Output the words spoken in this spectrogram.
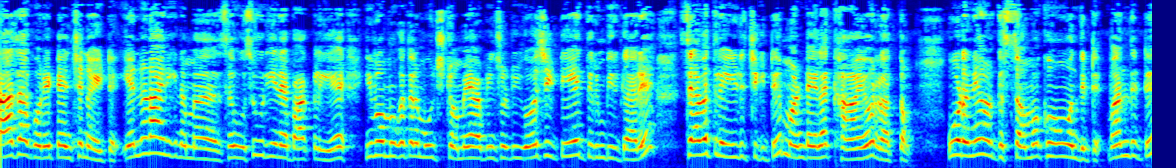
ராஜாவுக்கு ஒரே டென்ஷன் ஆயிட்டு என்னடா இன்னைக்கு நம்ம சூரியனை பார்க்கலையே இவன் முகத்துல மூச்சிட்டோமே அப்படின்னு சொல்லிட்டு யோசிச்சுட்டே திரும்பி இருக்காரு செவத்துல இடிச்சுக்கிட்டு மண்டையில காயம் ரத்தம். உடனே அவருக்கு சமக்கம் வந்துட்டு வந்துட்டு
